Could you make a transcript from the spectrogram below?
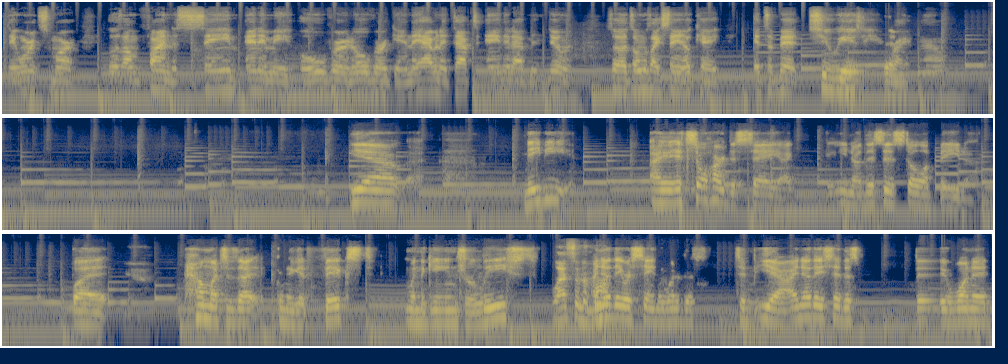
They weren't smart. It was I'm fighting the same enemy over and over again. They haven't adapted to anything that I've been doing. So it's almost like saying, okay, it's a bit too easy Yeah. right now. Yeah, maybe. I, it's so hard to say. I, you know, this is still a beta, but how much is that going to get fixed when the game's released? Less than a month. I know they were saying they wanted this to be. Yeah, I know they said this. They wanted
